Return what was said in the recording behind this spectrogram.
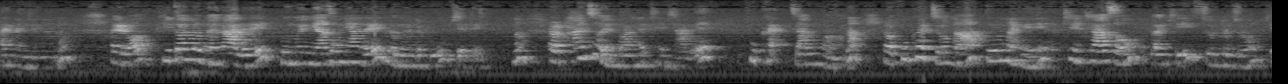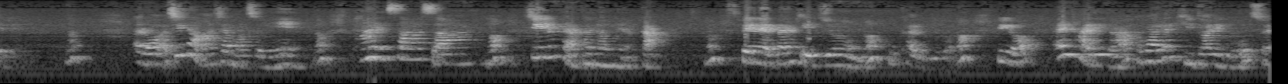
ထိုင်းနိုင်ငံကနော်။အဲ့တော့ခီးသွွားလုပ်ငန်းကလည်းဝင်ငွေအများဆုံးရတဲ့လုပ်ငန်းတစ်ခုဖြစ်တယ် နော်။အဲ့တော့ထိုင်းဆိုရင်ဘာနဲ့ထင်ရှားလဲဖုခက်ကြားမှာနော်။အဲ့တော့ဖုခက်ကျွန်းကသူတို့နိုင်ငံရဲ့အထင်ရှားဆုံးအပန်းဖြေကျွန်းတစ်ကျွန်းဖြစ်တယ်နော်။အဲ့တော့အရှိတောင်အချက်မှာဆိုရင်နော်ထိုင်းအစားအစာနော်ရှင်းရခဏတော့မြန်ကနော်စပယ်နဲ့ပန်းဖြေကျွန်းနော်ဖုခက်လို့ပေါ့နော်။ပြီးတော့အဲ့ဒီဟာလေးကကမ္ဘာလက်ခီးသွားတွေကိုဆွဲ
